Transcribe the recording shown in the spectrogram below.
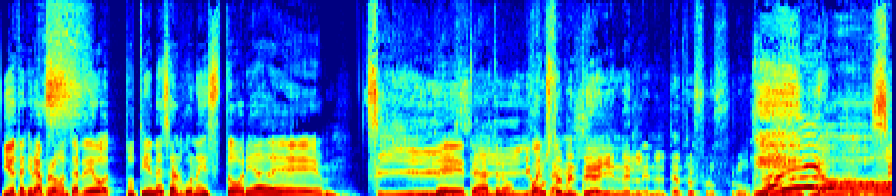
Y yo te quería preguntar, Diego, ¿tú tienes alguna historia de, Sí. ¿De sí, teatro? Y Cuéntanos. justamente ahí en el, en el teatro Frufru. No. Sí,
